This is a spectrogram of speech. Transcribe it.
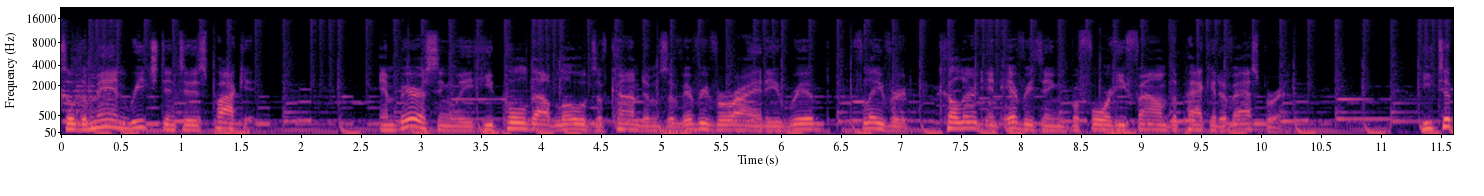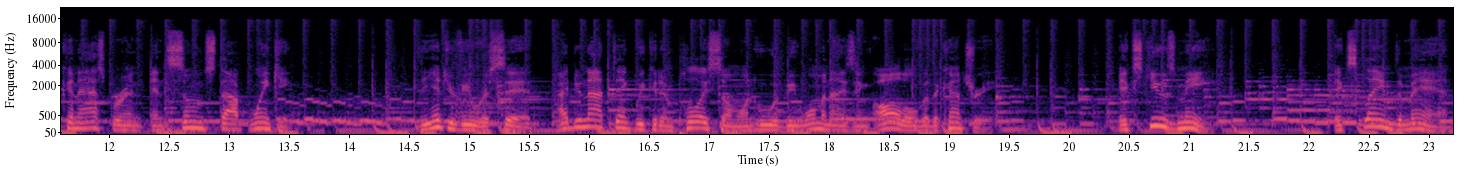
So the man reached into his pocket. Embarrassingly, he pulled out loads of condoms of every variety, ribbed, flavored, colored, and everything before he found the packet of aspirin. He took an aspirin and soon stopped winking. The interviewer said, I do not think we could employ someone who would be womanizing all over the country. Excuse me, exclaimed the man,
